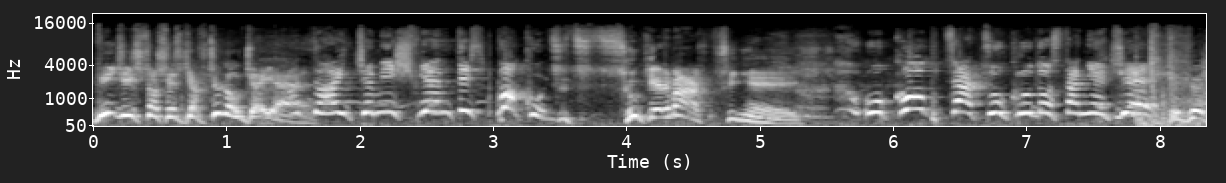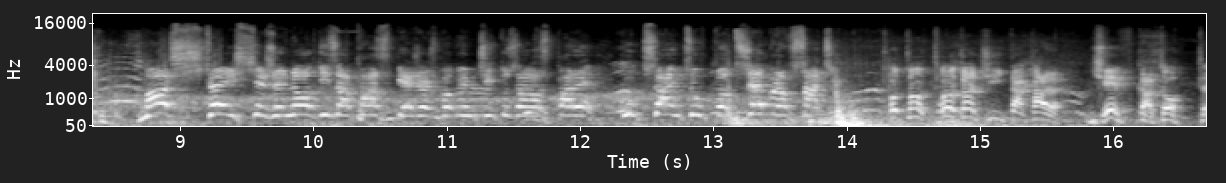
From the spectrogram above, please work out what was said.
widzisz, co się z dziewczyną dzieje. Dajcie mi święty spokój. Cukier masz przynieść! U kupca cukru dostaniecie. Masz szczęście, że nogi za pas bierzesz, bo bym ci tu zaraz parę kuksańców pod żebro wsadził. To, to, to, to ci taka dziewka, to ta,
